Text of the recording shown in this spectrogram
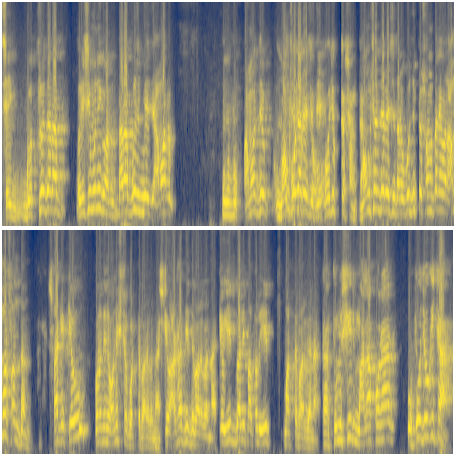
সেই গোত্র যারা ঋষিমুনিগণ তারা বুঝবে যে আমার আমার যে বংশ যারা উপযুক্ত- এসেছে উপযুক্ত সন্তান। বংশ যারা এসেছে তারা উপযুক্ত সন্তান এবং আমার সন্তান। তাকে কেউ কোনোদিন অনিষ্ট করতে পারবে না কেউ আঘাত দিতে পারবে না কেউ ইট বালি পাথর ইট মারতে পারবে না। তুলসীর মালা পরার উপযোগিতা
